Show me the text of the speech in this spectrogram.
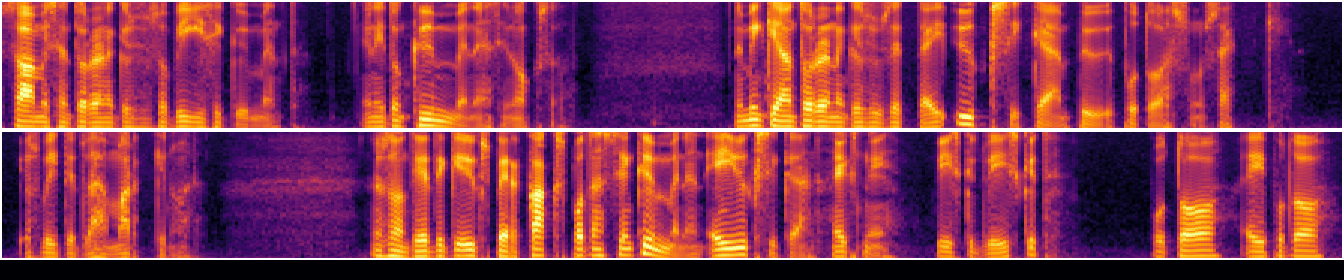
saamisen todennäköisyys on 50 ja niitä on 10 siinä oksalla. Niin mikä on todennäköisyys, että ei yksikään pyy putoa sun säkkiin, jos viitit vähän markkinoida? No se on tietenkin 1 per 2 potenssiin 10, ei yksikään, eikö niin? 50-50, putoo, ei putoo.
